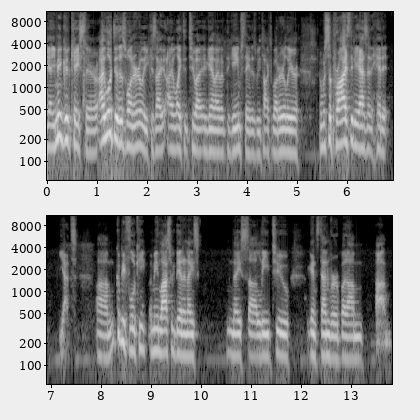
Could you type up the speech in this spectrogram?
Yeah, you made a good case there. I looked at this one early because I, I liked it too. I, again, I liked the game state as we talked about earlier, and was surprised that he hasn't hit it yet. Um, could be fluky. I mean, last week they had a nice, nice uh, lead too against Denver, but um, um,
